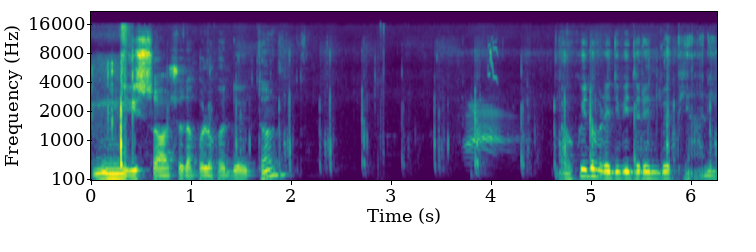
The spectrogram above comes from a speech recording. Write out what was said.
Mi dissocio da quello che ho detto. Allora, qui dovrei dividere in due piani.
